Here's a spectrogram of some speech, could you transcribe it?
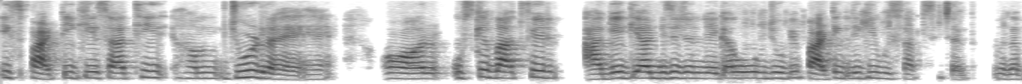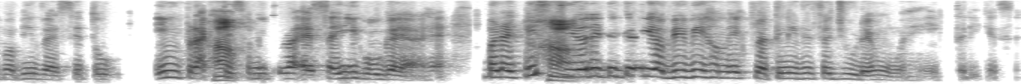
इस पार्टी के साथ ही हम जुड़ रहे हैं। और उसके बाद फिर आगे क्या डिसीज़न लेगा वो जो भी पार्टी लेगी उस हिसाब से चल मतलब अभी वैसे तो इन प्रैक्टिस हाँ. अभी थोड़ा ऐसा ही हो गया है। बट एटलीस्ट थियोरेटिकली अभी भी हम एक प्रतिनिधि से जुड़े हुए हैं एक तरीके से।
